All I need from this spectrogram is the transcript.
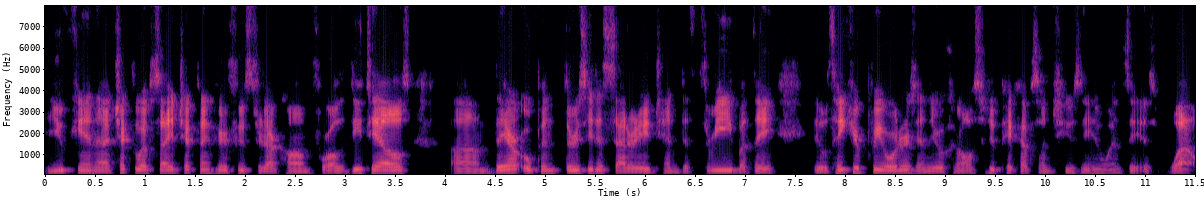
you can uh, check the website, check for all the details. Um, they are open Thursday to Saturday, 10 to 3, but they, they will take your pre orders and you can also do pickups on Tuesday and Wednesday as well.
